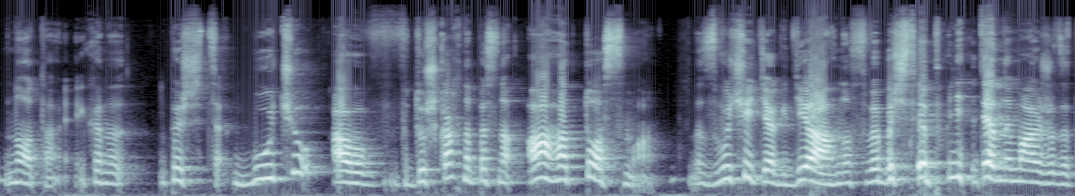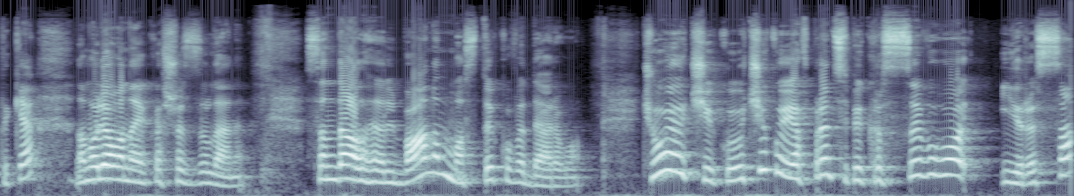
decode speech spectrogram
Нота, яка пишеться бучу, а в дужках написано агатосма. Звучить як діагноз, вибачте, поняття не маю, що це таке. Намальоване якесь щось зелене. Сандал гельбаном, мастикове дерево. Чого я очікую? Очікую я, в принципі, красивого іриса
